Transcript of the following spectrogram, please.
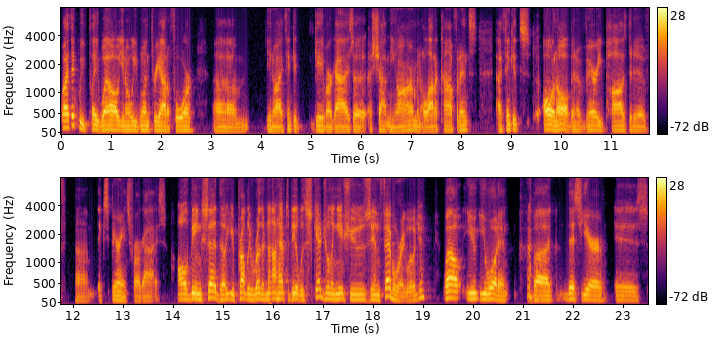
Well, I think we've played well. You know, we've won three out of four. Um, you know, I think it gave our guys a, a, shot in the arm and a lot of confidence. I think it's all in all been a very positive um, experience for our guys. All being said, though, you'd probably rather not have to deal with scheduling issues in February, would you? Well, you you wouldn't, but this year is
